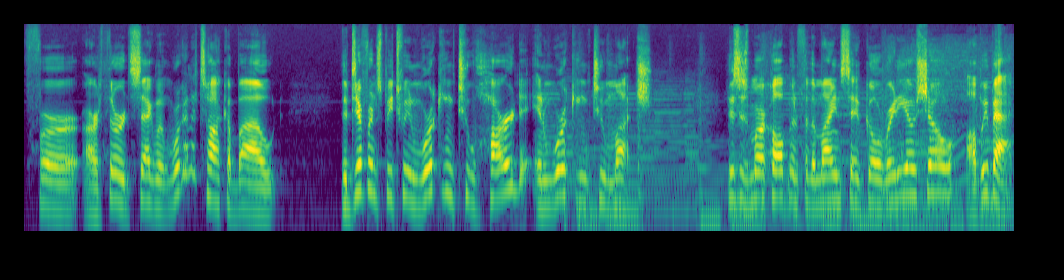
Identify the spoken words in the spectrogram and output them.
for our third segment, we're going to talk about the difference between working too hard and working too much. This is Mark Altman for the Mindset Go radio show. I'll be back.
